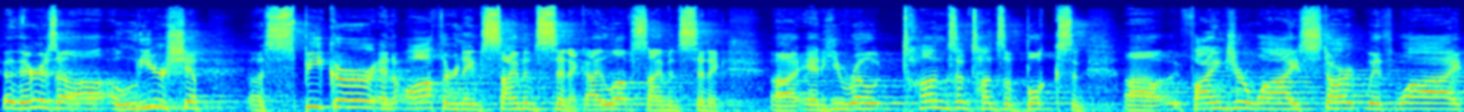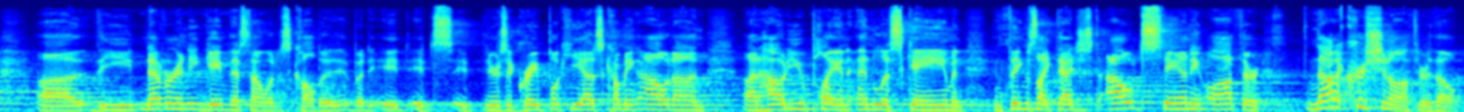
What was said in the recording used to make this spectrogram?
There is a, a leadership a speaker and author named Simon Sinek. I love Simon Sinek. Uh, and he wrote tons and tons of books. And uh, Find Your Why, Start with Why, uh, The Never Ending Game. That's not what it's called, but, but it, it's, it, there's a great book he has coming out on, on how do you play an endless game and, and things like that. Just outstanding author. Not a Christian author, though.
